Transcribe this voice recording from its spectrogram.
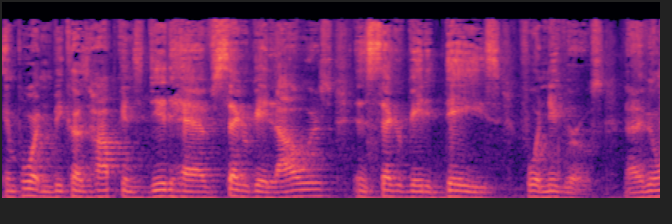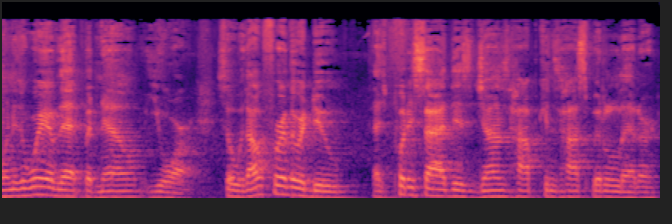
important because Hopkins did have segregated hours and segregated days for Negroes. Not everyone is aware of that, but now you are. So without further ado, let's put aside this Johns Hopkins Hospital letter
